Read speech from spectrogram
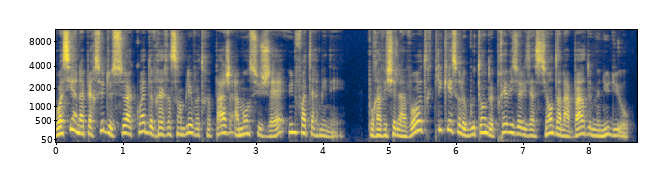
Voici un aperçu de ce à quoi devrait ressembler votre page à mon sujet une fois terminée. Pour afficher la vôtre, cliquez sur le bouton de prévisualisation dans la barre de menu du haut.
